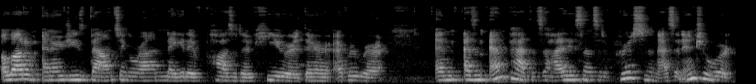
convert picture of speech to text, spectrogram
a lot of energies bouncing around, negative, positive, here, there, everywhere. And as an empath, as a highly sensitive person, as an introvert,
